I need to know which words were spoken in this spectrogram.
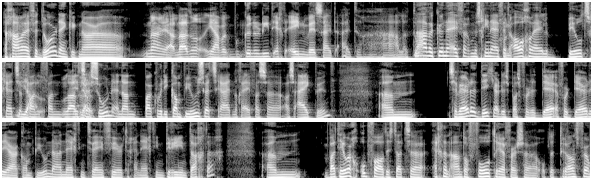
Dan gaan we even door, denk ik, naar... eh, Nou ja, laten we, ja, we kunnen er niet echt één wedstrijd uithalen. Toch? nou, we kunnen even, misschien even het algehele beeld schetsen Ja, van, van dit seizoen. En dan pakken we die kampioenswedstrijd nog even als, eh, als eikpunt. Ehm, ze werden dit jaar dus pas voor, de voor het derde jaar kampioen, na 1942 en 1983. Ehm, wat heel erg opvalt is dat ze echt een aantal voltreffers eh, op de transfer,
